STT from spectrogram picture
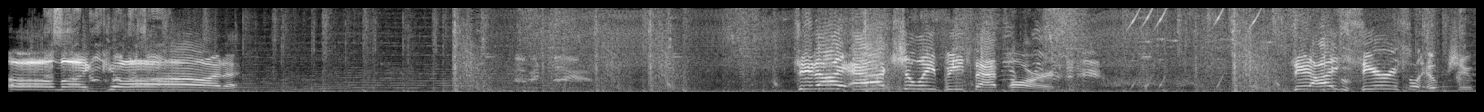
Oh my god! Did I actually beat that part? Did I seriously? Oh shoot.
